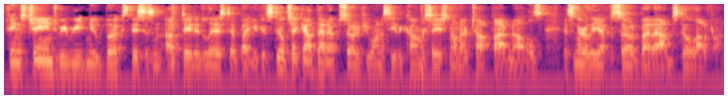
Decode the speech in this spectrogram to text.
Things change, we read new books. This is an updated list, but you can still check out that episode if you want to see the conversation on our top five novels. It's an early episode, but um, still a lot of fun.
